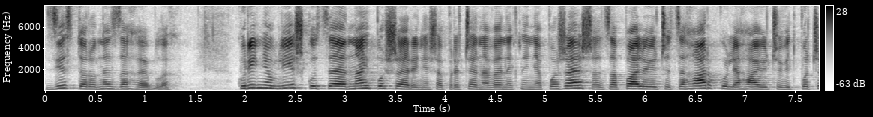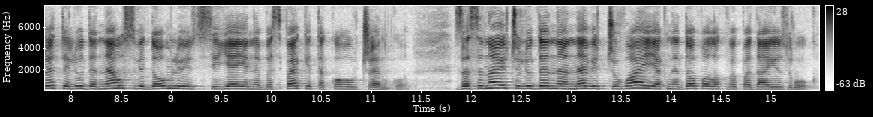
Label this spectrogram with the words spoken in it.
зі сторони загиблих. Куріння в ліжку це найпоширеніша причина виникнення пожеж. Запалюючи цигарку, лягаючи відпочити, люди не усвідомлюють всієї небезпеки такого вчинку. Засинаючи, людина не відчуває, як недопалок випадає з рук.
